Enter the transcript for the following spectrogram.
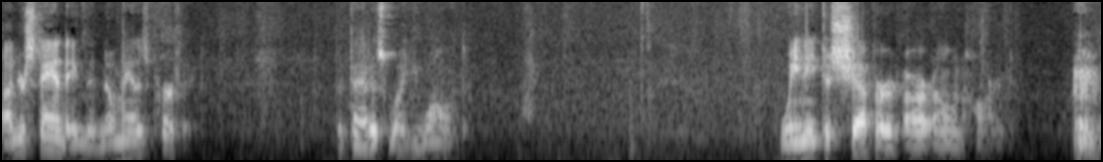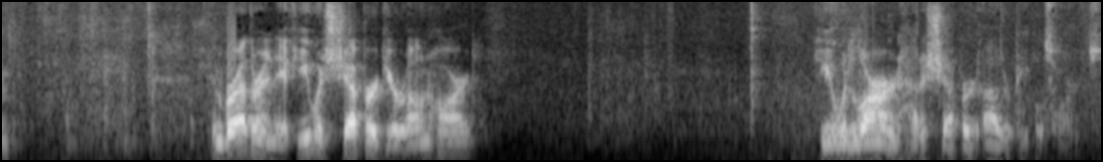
Understanding that no man is perfect, but that is what you want. We need to shepherd our own heart. and brethren, if you would shepherd your own heart, you would learn how to shepherd other people's hearts.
